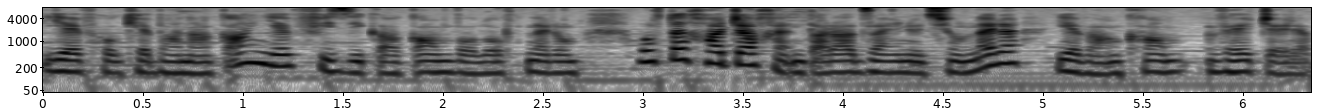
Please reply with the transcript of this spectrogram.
եւ հոգեբանական եւ ֆիզիկական ոլորտներում, որտեղ հաճախ են տարաձայնությունները եւ անգամ վեճերը։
